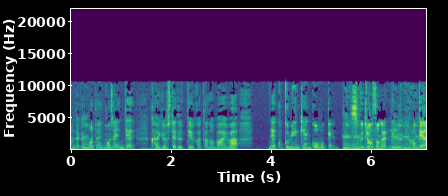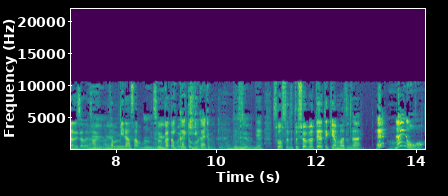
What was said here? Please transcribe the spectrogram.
うんだけど、本当に個人で開業してるっていう方の場合はね、国民健康保険、市区町村がやってる保険あるじゃないですか、多分皆さんもね、そういう方もいると思うんですよね、そうすると傷病手当金はまずない。えないの？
